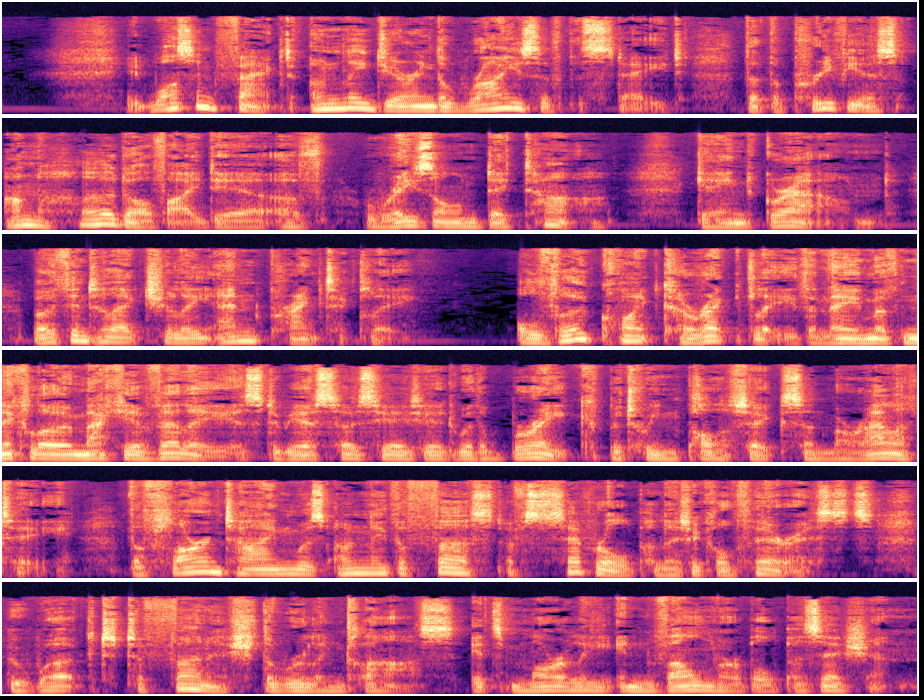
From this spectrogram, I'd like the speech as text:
It was in fact only during the rise of the state that the previous unheard of idea of raison d'etat gained ground, both intellectually and practically. Although quite correctly the name of Niccolo Machiavelli is to be associated with a break between politics and morality, the Florentine was only the first of several political theorists who worked to furnish the ruling class its morally invulnerable position.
